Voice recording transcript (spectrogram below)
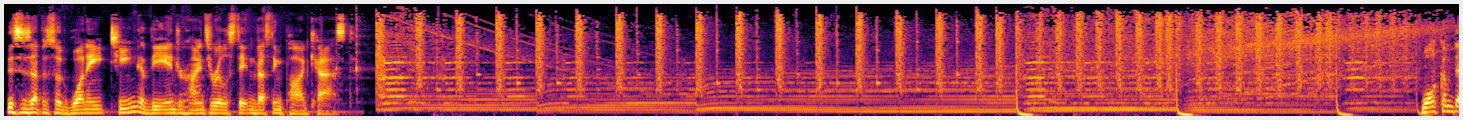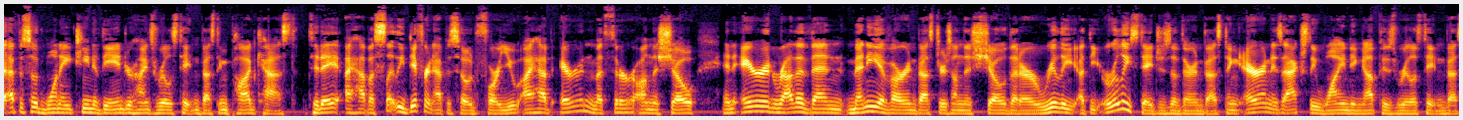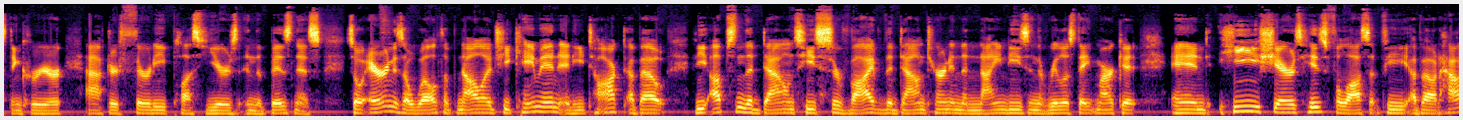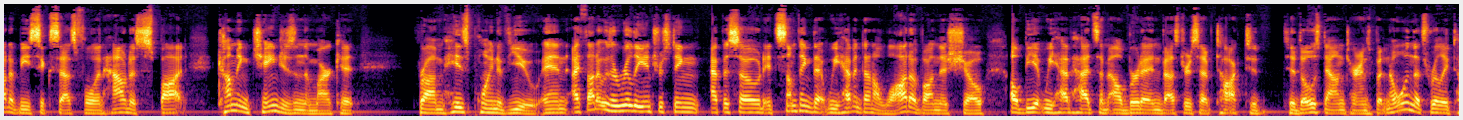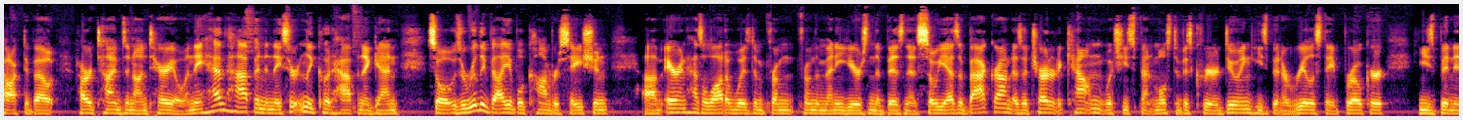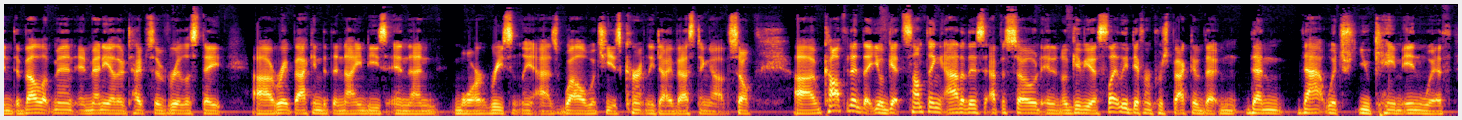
This is episode 118 of the Andrew Hines Real Estate Investing Podcast. Welcome to episode 118 of the Andrew Hines Real Estate Investing Podcast. Today, I have a slightly different episode for you. I have Arun Mathur on the show. And Arun, rather than many of our investors on this show that are really at the early stages of their investing, Arun is actually winding up his real estate investing career after 30 plus years in the business. So Arun is a wealth of knowledge. He came in and he talked about the ups and the downs. He survived the downturn in the 90s in the real estate market. And he shares his philosophy about how to be successful successful and how to spot coming changes in the market from his point of view. And I thought it was a really interesting episode. It's something that we haven't done a lot of on this show, albeit we have had some Alberta investors have talked to, to those downturns, but no one that's really talked about hard times in Ontario. And they have happened and they certainly could happen again. So it was a really valuable conversation. Um, Arun has a lot of wisdom from, from the many years in the business. So he has a background as a chartered accountant, which he spent most of his career doing. He's been a real estate broker. He's been in development and many other types of real estate, uh, right back into the 90s and then more recently as well, which he is currently divesting of. So uh, I'm confident that you'll get something out of this episode and it'll give you a slightly different perspective than, than that which you came in with.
